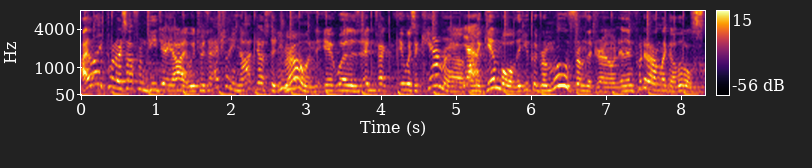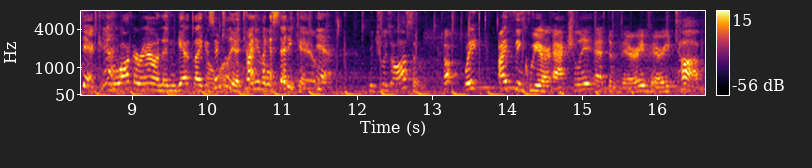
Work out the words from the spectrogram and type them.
I liked what I saw from DJI, which was actually not just a Mm-hmm. drone. It was, in fact, it was a camera Yeah. on a gimbal that you could remove from the drone and then put it on like a little stick Yeah. and walk around and get like essentially a tiny Right, like little a steady Steadicam. Yeah. Which was awesome. Oh, wait, I think we are actually at the very, very top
